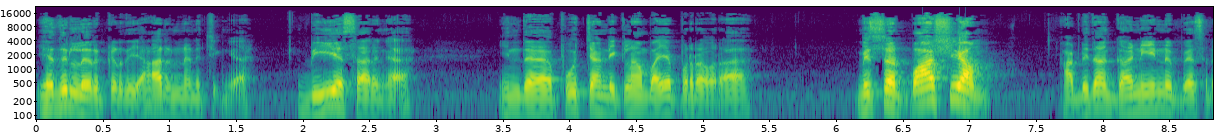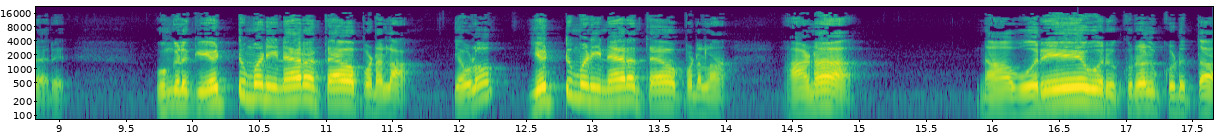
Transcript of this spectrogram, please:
எதிரில் இருக்கிறது யாருன்னு நினச்சிங்க? பிஎஸ்ஆருங்க இந்த பூச்சாண்டிக்கெலாம் பயப்படுறவரா? மிஸ்டர் பாஷ்யம். அப்படிதான் கனின்னு பேசுகிறாரு உங்களுக்கு எட்டு மணி நேரம் தேவைப்படலாம். எவ்வளோ? எட்டு மணி நேரம் தேவைப்படலாம். ஆனால் நான் ஒரே ஒரு குரல் கொடுத்தா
